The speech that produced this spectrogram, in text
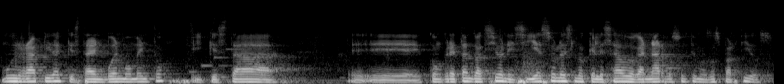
muy rápida, que está en buen momento y que está eh, concretando acciones y eso es lo que les ha dado ganar los últimos dos partidos.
